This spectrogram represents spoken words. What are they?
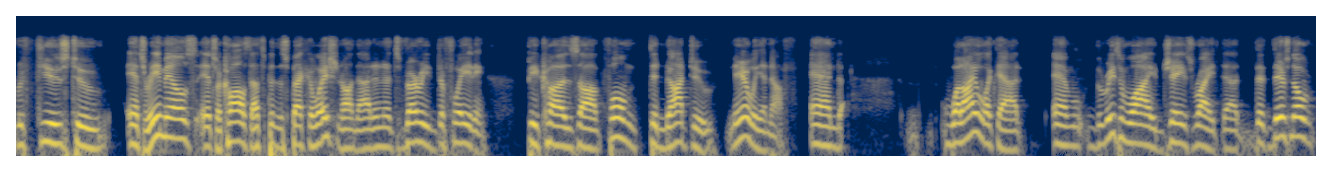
refused to answer emails, answer calls. That's been the speculation on that, and it's very deflating because uh, Fulham did not do nearly enough. And what I look at and the reason why Jay's right that, that there's no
